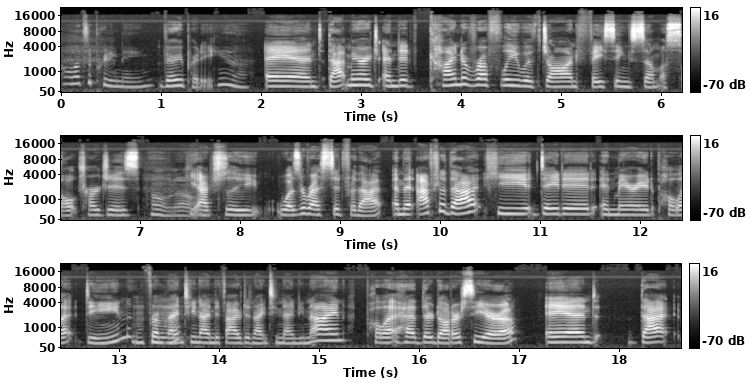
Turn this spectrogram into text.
Oh, that's a pretty name. Very pretty. Yeah. And that marriage ended kind of roughly with John facing some assault charges. Oh no. He actually was arrested for that. And then after that, he dated and married Paulette Dean mm-hmm. from 1995 to 1999. Paulette had their daughter Sierra. And that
